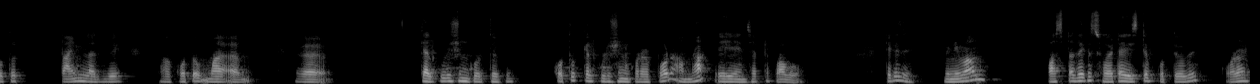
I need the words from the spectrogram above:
কত টাইম লাগবে বা কত ক্যালকুলেশন করতে হবে। কত ক্যালকুলেশন করার পর আমরা এই অ্যান্সারটা পাবো। ঠিক আছে? মিনিমাম পাঁচটা থেকে ছয়টা স্টেপ করতে হবে। করার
